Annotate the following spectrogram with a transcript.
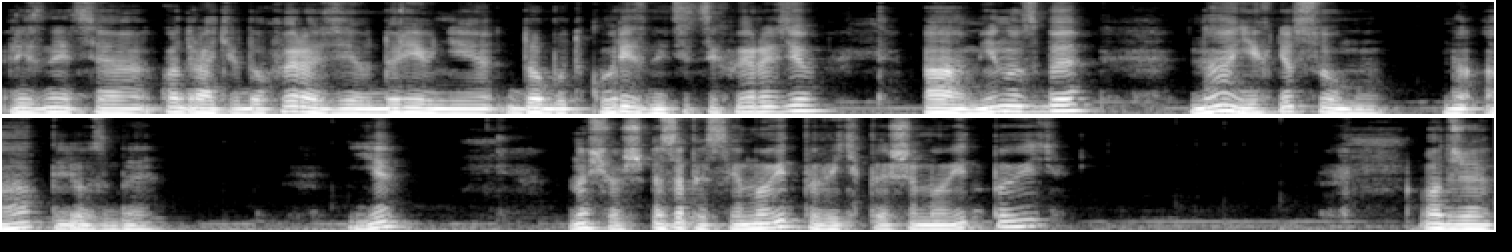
різниця квадратів двох виразів дорівнює добутку різниці цих виразів а мінус b на їхню суму на а плюс b. Є? Ну що ж, записуємо відповідь, пишемо відповідь. Отже,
